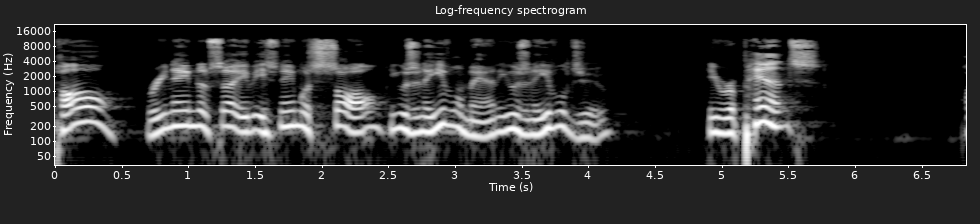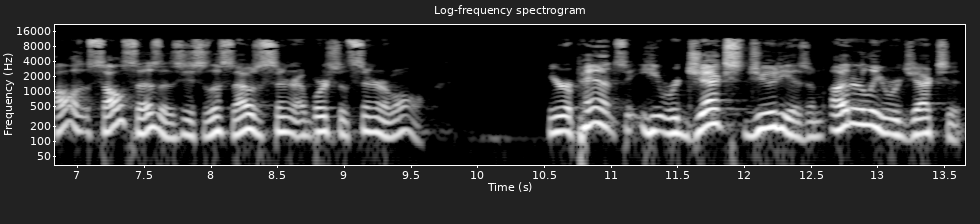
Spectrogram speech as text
Paul renamed himself. His name was Saul. He was an evil man. He was an evil Jew. He repents Paul, Saul says this. He says, listen, I was a sinner, worst of the sinner of all. He repents. He rejects Judaism, utterly rejects it.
